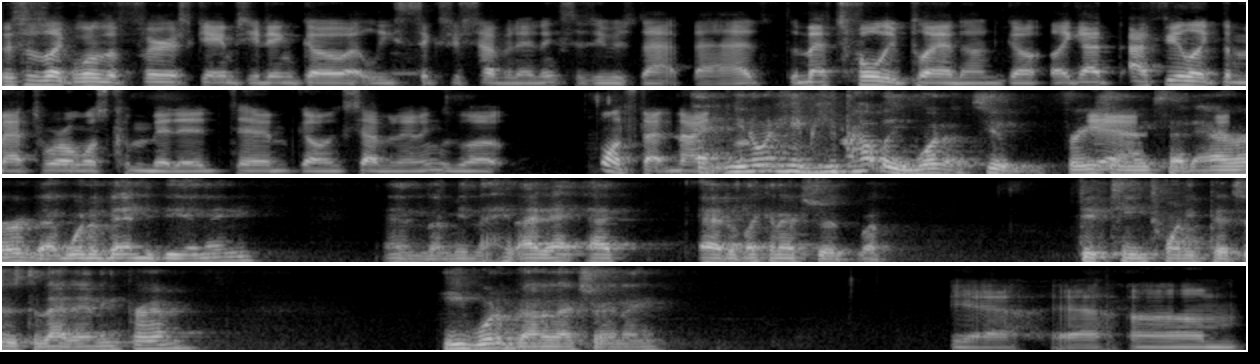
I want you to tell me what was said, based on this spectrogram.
this was like one of the first games he didn't go at least six or seven innings because he was that bad. The Mets fully planned on going. Like I, I feel like the Mets were almost committed to him going seven innings, but once that night, you know what? He, he probably would have too. Frazier yeah. makes that error that would have ended the inning, and I mean, I, I, I added like an extra what 15, 20 pitches to that inning for him he would have got an extra inning. Yeah, yeah, um,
